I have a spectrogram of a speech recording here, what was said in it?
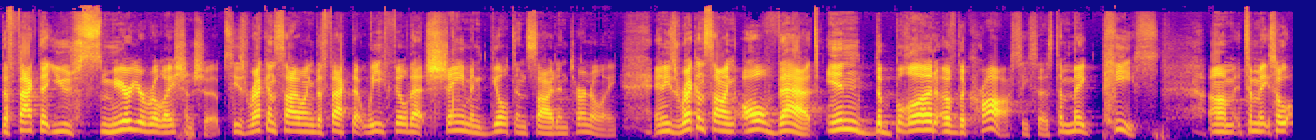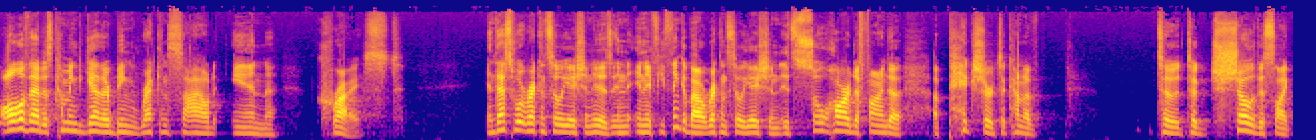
the fact that you smear your relationships. He's reconciling the fact that we feel that shame and guilt inside internally. And he's reconciling all that in the blood of the cross, he says, to make peace. Um, to make, so all of that is coming together, being reconciled in Christ. And that's what reconciliation is. And, and if you think about reconciliation, it's so hard to find a, a picture to kind of to, to show this like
